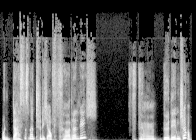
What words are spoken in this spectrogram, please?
Und das ist natürlich auch förderlich für, mhm. für den Job.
